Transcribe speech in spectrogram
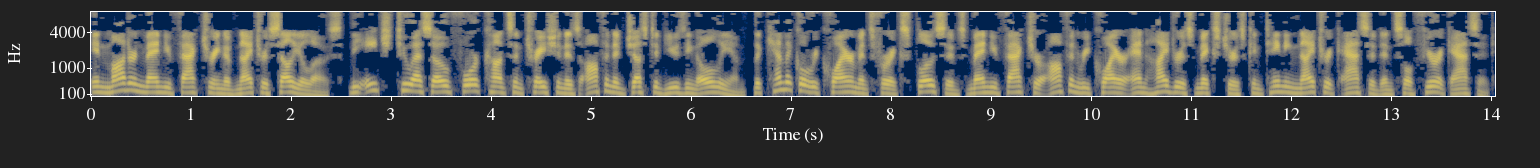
In modern manufacturing of nitrocellulose, the H2SO4 concentration is often adjusted using oleum. The chemical requirements for explosives manufacture often require anhydrous mixtures containing nitric acid and sulfuric acid.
